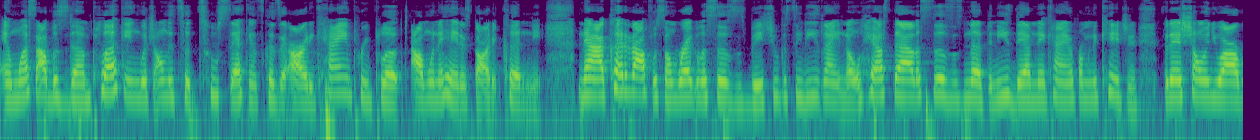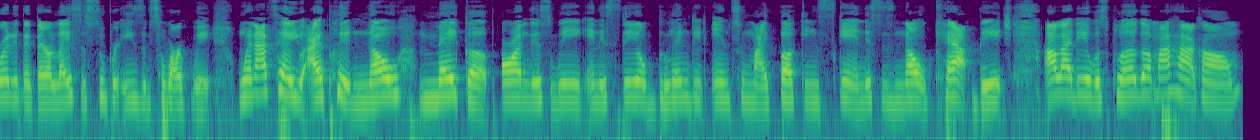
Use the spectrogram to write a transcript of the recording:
And once I was done plucking, which only took two seconds because it already came pre-plucked, I went ahead and started cutting it. Now I cut it off with some regular scissors, bitch. You can see these ain't no hairstylist scissors, nothing. These damn near came from the kitchen. So they're showing you already that their lace is super easy to work with. When I I tell you, I put no makeup on this wig and it's still blended into my fucking skin. This is no cap, bitch. All I did was plug up my hot comb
